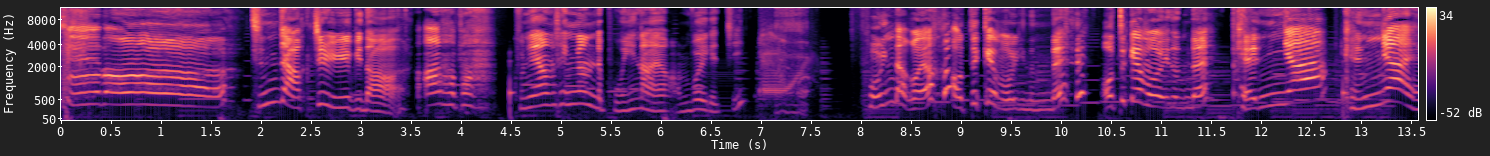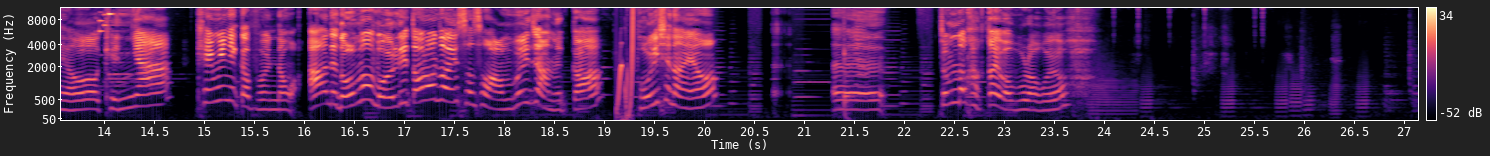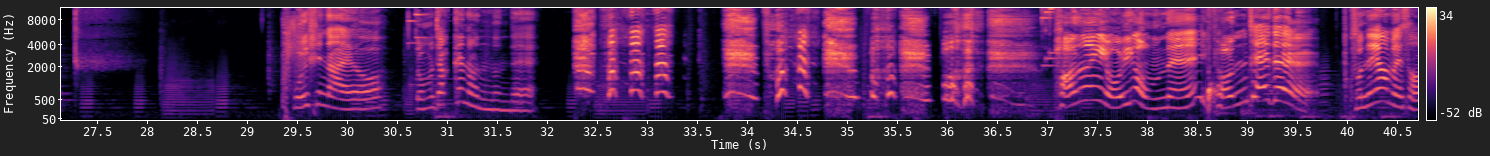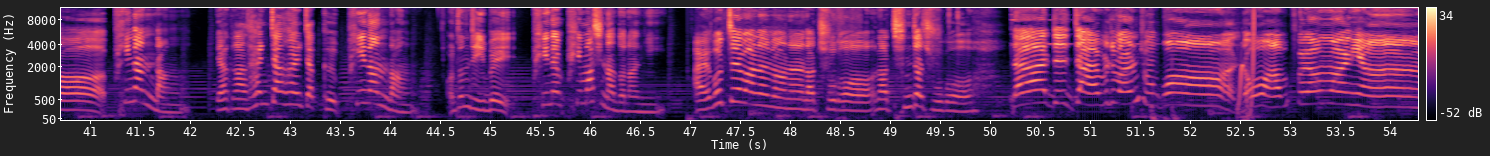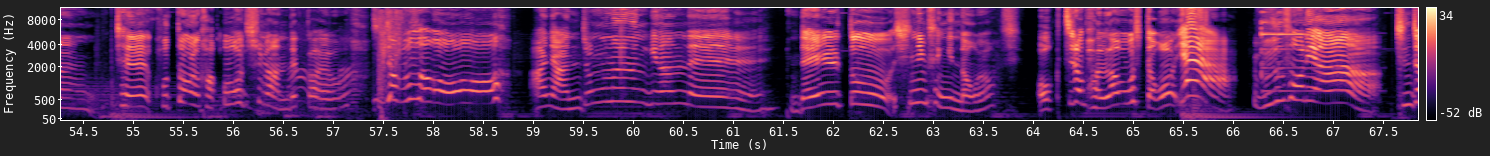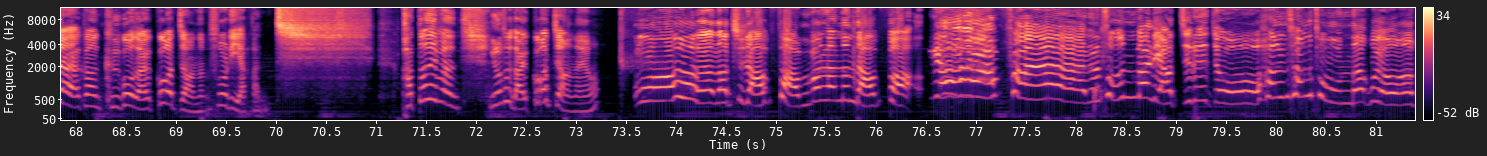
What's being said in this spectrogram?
싫어. 진짜 악질 유입이다. 아 아파. 군해함 생겼는데 보이나요? 안 보이겠지? 보인다고요? 어떻게 보이는데? 어떻게 보이는데? 겠냐? 겠냐예요. 겠냐? 캠이니까 보인다고. 아 근데 너무 멀리 떨어져 있어서 안 보이지 않을까? 보이시나요? 에... 좀 더 가까이 와보라고요? 보이시나요? 너무 작게 놨는데. 반응이 어이가 없네. 변태들 구내염에서 피난당. 약간 살짝 살짝 그 피난당. 어쩐지 입에 피는 피 맛이 나더라니. 알버질 바르면은 나 죽어. 나 진짜 죽어. 나 진짜 알버질 바르면 죽어. 너무 아프단 말이야. 제 고통을 갖고 고치면 안 될까요? 진짜 무서워. 아니 안 죽는긴 한데 내일 또 신입 생긴다고요? 억지로 발라보고 싶다고? 야! 무슨 소리야? 진짜 약간 그거 날 것 같지 않음? 소리 약간 치 갖다 대면 치 이런 소리 날 것 같지 않아요? 우와 나 진짜 아파. 안 발랐는데 아파. 야 아파. 내 손발이 아찔해져. 한 상처 온다고요.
